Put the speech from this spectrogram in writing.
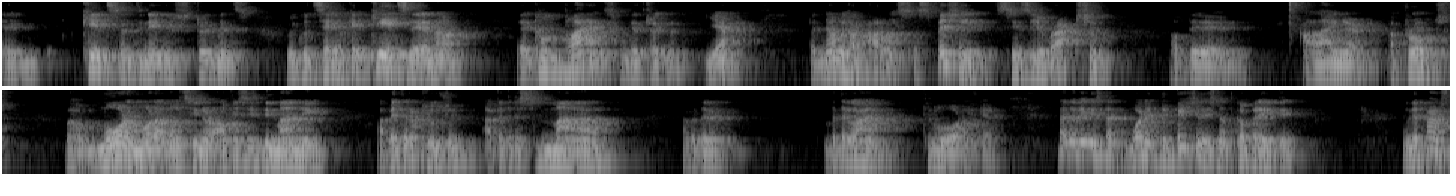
uh, kids and teenagers treatments, we could say, okay, kids, they are not uh, compliant with the treatment. Yeah. But now we have adults, especially since the eruption of the aligner approach. Well, more and more adults in our offices demanding a better occlusion, a better smile, a better, a better line through oral care. But the thing is that what if the patient is not cooperating? In the past,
